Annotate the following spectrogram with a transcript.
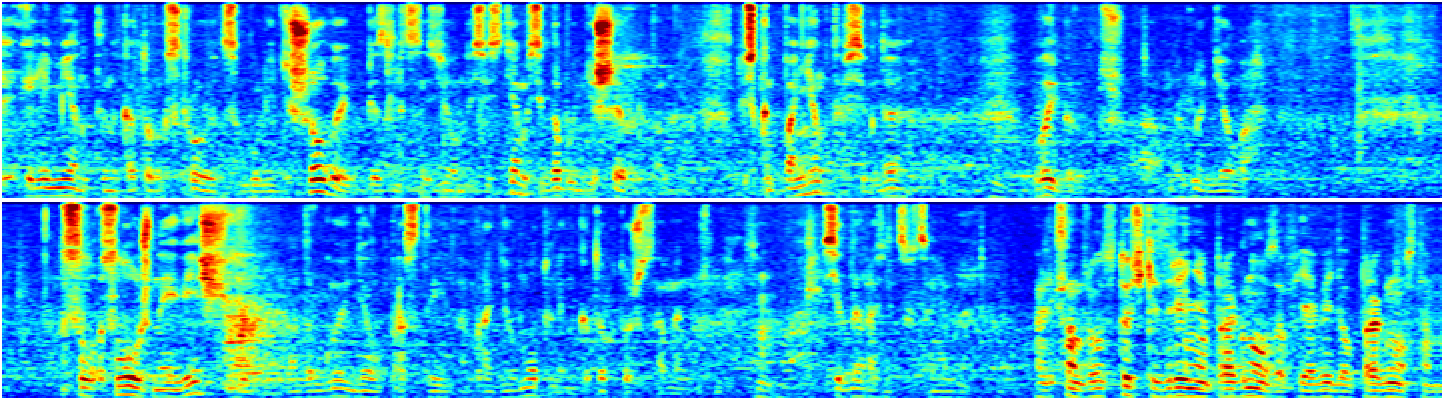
э, элементы, на которых строятся более дешевые, безлицензионные системы, всегда будут дешевле. То есть компоненты всегда выиграют. Что там одно дело сложные вещи, а другое дело простые там, радиомодули, на которых то же самое нужно. Всегда разница в цене будет. Александр, вот с точки зрения прогнозов, я видел прогноз там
